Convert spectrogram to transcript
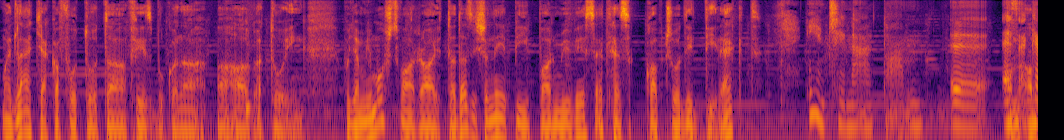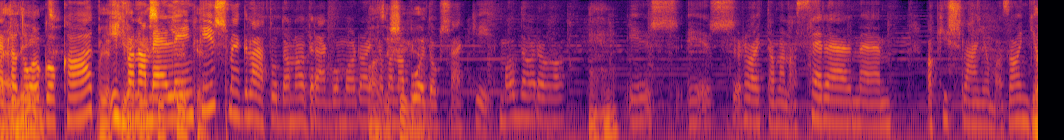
majd látják a fotót a Facebookon a, a hallgatóink, hogy ami most van rajtad, az is a népi iparművészethez kapcsolódik direkt? Én csináltam ö, ezeket a, a dolgokat. Vagy Így van a mellényt is, meg látod a nadrágomon rajta Az van a igen. boldogság kék madara, Uh-huh. és, és rajta van a szerelmem, a kislányom az De angyalka.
